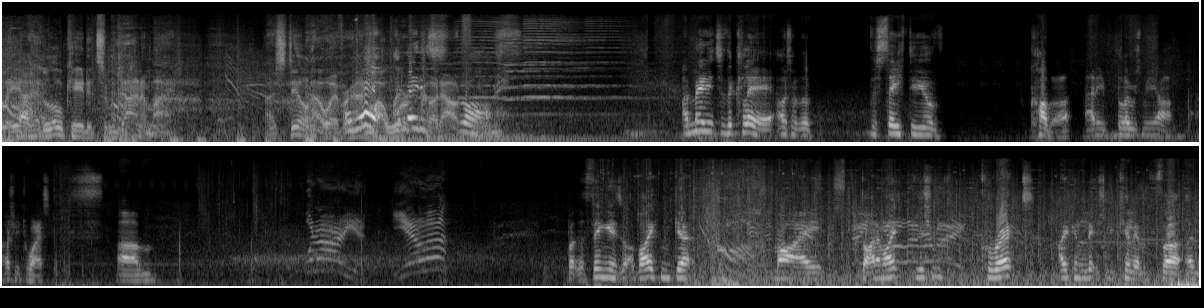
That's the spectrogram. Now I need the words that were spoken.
Luckily, I had located some dynamite. I still, however, Oh, had my what? I work made it cut out strong. for me. I made it to the clear out of the the safety of cover, and he blows me up. Actually, twice. Um, What are you? Yellow? but the thing is, if I can get my dynamite position correct, I can literally kill him for um,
